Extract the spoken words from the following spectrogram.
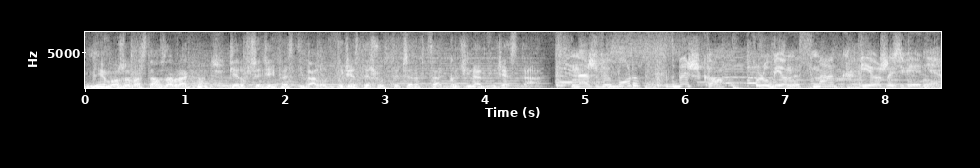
Nie może was tam zabraknąć. Pierwszy dzień festiwalu, 26 czerwca, godzina 20. Nasz wybór? Zbyszko. Ulubiony smak i orzeźwienie.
